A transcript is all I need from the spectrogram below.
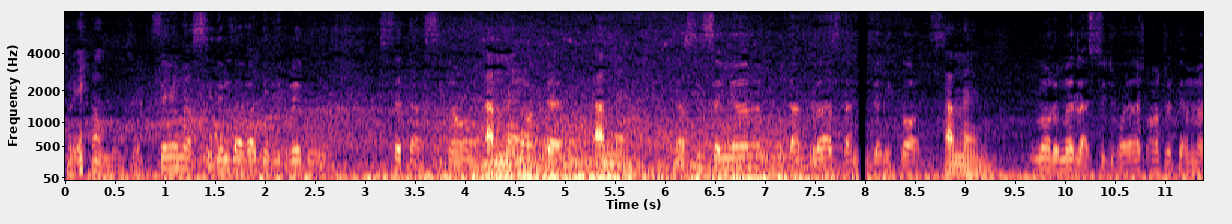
prions de Dieu. Seigneur, merci de nous avoir délivrés de cet accident Amen. mortel. Amen. Merci Seigneur pour ta grâce, ta miséricorde. Amen. Nous voulons remettre la suite du voyage entre tes mains.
